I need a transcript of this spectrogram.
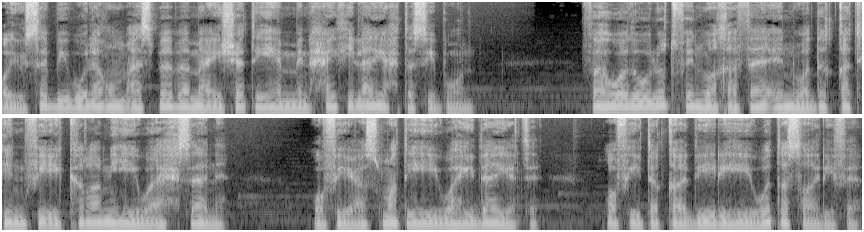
ويسبب لهم أسباب معيشتهم من حيث لا يحتسبون. فهو ذو لطف وخفاء ودقة في إكرامه وإحسانه وفي عصمته وهدايته وفي تقاديره وتصاريفه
